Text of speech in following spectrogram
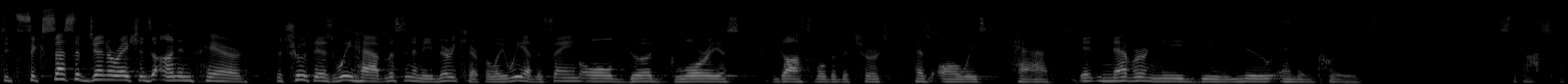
to successive generations unimpaired. The truth is, we have, listen to me very carefully, we have the same old, good, glorious gospel that the church has always had. It never need be new and improved. It's the gospel.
